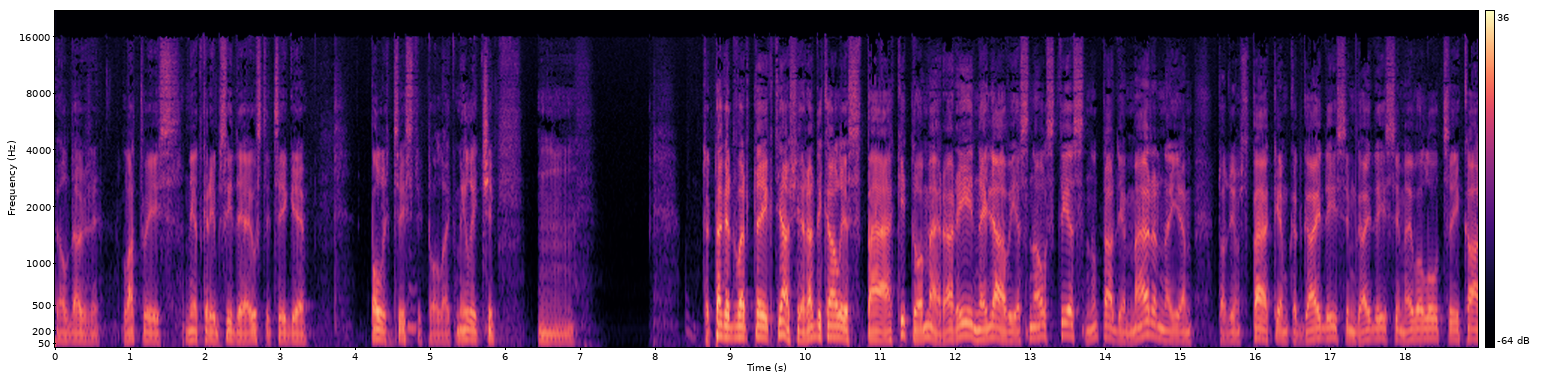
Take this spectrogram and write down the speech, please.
vēl daži Latvijas neatkarības idejai uzticīgie policisti, tolaik miliči. Mm Tad tagad var teikt, jā, šie radikālie spēki tomēr arī neļāva iesnausties nu, tādiem mērenajiem tādiem spēkiem, kad gaidīsim, gaidīsim evolūciju, kā,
